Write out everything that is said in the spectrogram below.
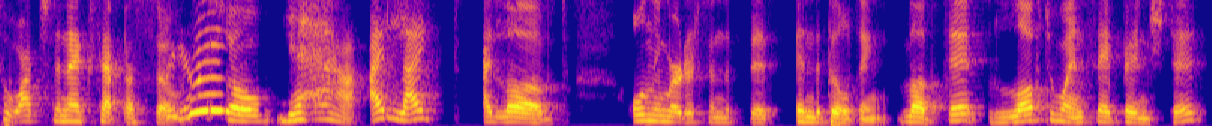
to watch the next episode. Really? So yeah, I liked, I loved Only Murders in the Bit in the Building. Loved it. Loved Wednesday. Binged it.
